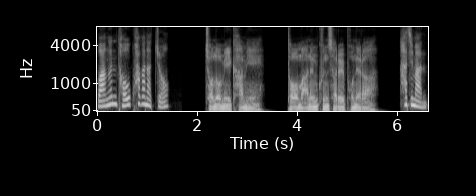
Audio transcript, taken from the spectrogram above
왕은 더욱 화가 났죠. 저놈이 감히 더 많은 군사를 보내라. 하지만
